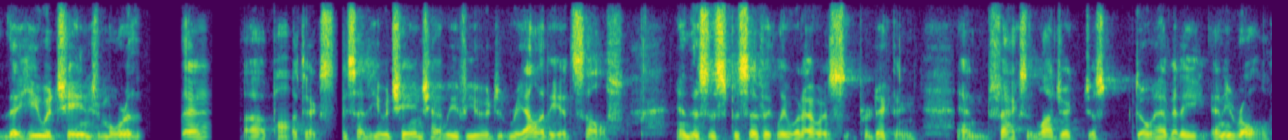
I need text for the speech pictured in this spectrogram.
that he would change more than uh, politics. I said he would change how we viewed reality itself. And this is specifically what I was predicting. And facts and logic just don't have any, any role.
